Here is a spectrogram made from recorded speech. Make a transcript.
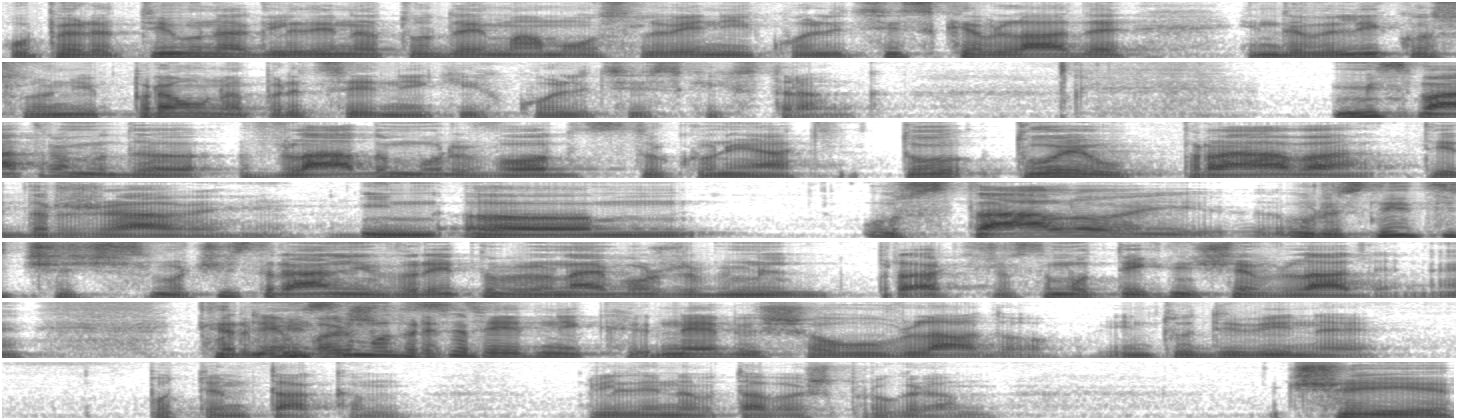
operativna, glede na to, da imamo v Sloveniji koalicijske vlade in da veliko sloni prav na predsednikih koalicijskih strank. Mi smatramo, da vlado mora voditi strokovnjaki. To, to je uprava te države. In um, Ostalo, v resnici, če, če smo čisto realni, verjetno bi bilo najbolje, da bi imeli praktično samo tehnične vlade. Ne? Ker mislim, da predsednik se... ne bi šel v vlado in tudi vi ne, potem takem, glede na ta vaš program. Če je,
